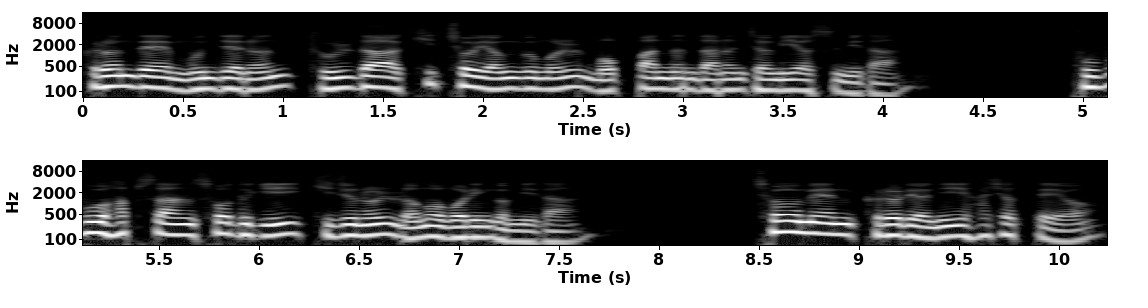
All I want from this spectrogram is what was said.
그런데 문제는 둘 다 기초연금을 못 받는다는 점이었습니다. 부부 합산 소득이 기준을 넘어버린 겁니다. 처음엔 그러려니 하셨대요.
